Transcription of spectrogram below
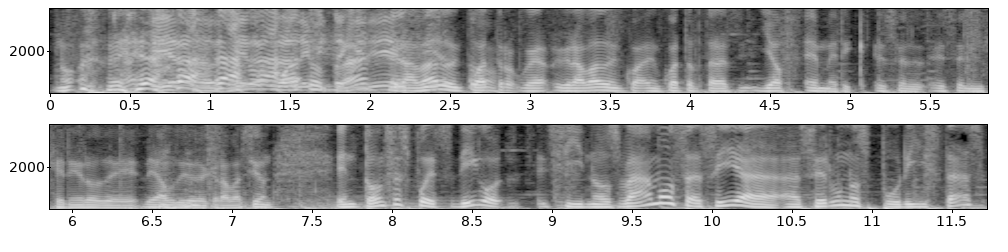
¿No? grabado, en cuatro, grabado en, cuatro tracks. Geoff Emerick es el, es el ingeniero de, audio de grabación. Entonces, pues digo, si nos vamos así a, a, ser unos puristas,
